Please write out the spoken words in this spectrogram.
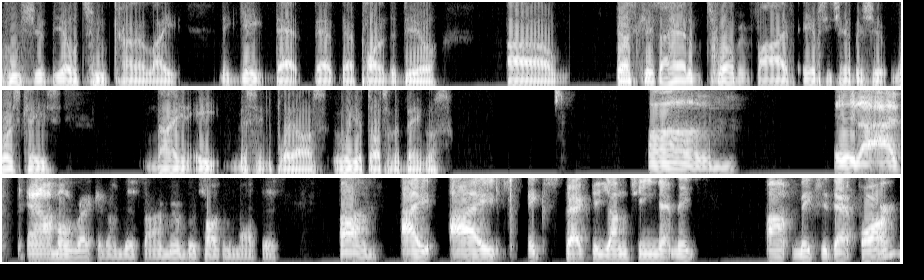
who should be able to kind of like negate that that that part of the deal. Um, best case, I had him twelve and five AFC Championship. Worst case, nine and eight, missing the playoffs. What are your thoughts on the Bengals? Um, and I and I'm on record on this. I remember talking about this. Um, I I expect a young team that makes uh, makes it that far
